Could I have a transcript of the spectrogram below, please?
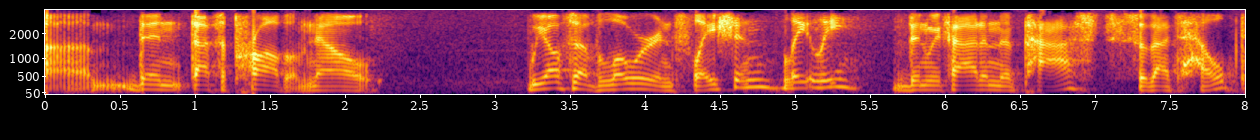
um, then that's a problem. Now, we also have lower inflation lately than we've had in the past, so that's helped,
